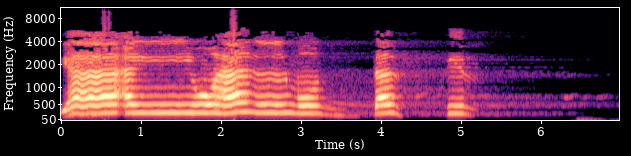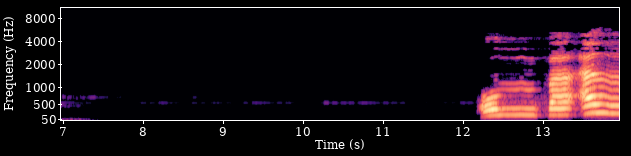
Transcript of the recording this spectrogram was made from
يا أيها المدثر قم فأنذر.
